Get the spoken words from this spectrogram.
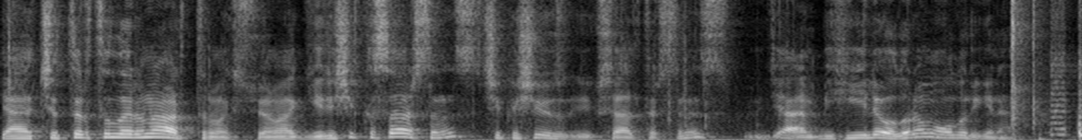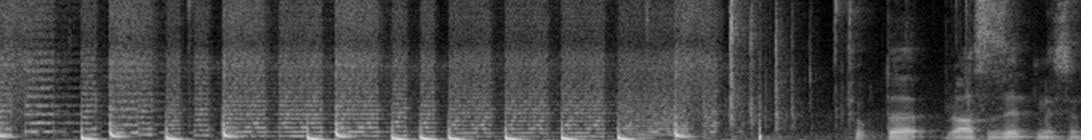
Yani çıtırtılarını arttırmak istiyorum. Ha, girişi kısarsınız, çıkışı yükseltirsiniz. Yani bir hile olur ama olur yine. Çok da rahatsız etmesin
